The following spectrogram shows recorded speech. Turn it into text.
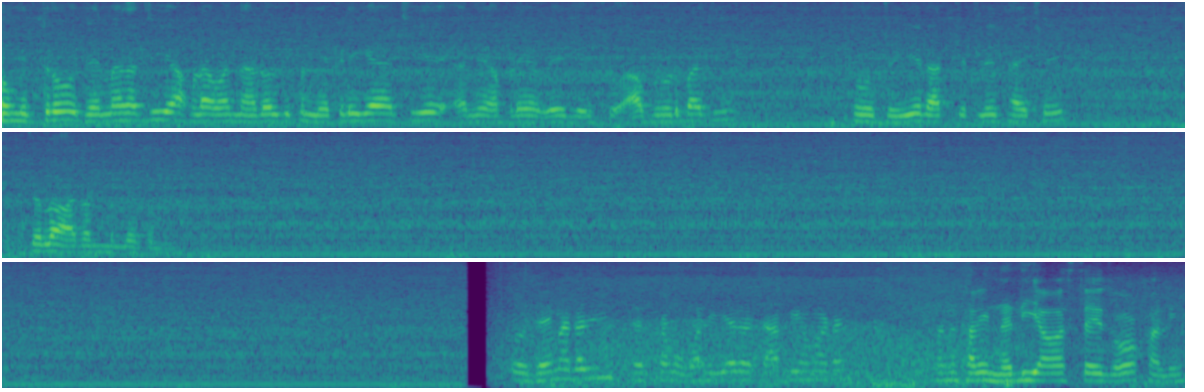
તો મિત્રો જય માતાજી. આપણે આવા નાડોલથી પણ નીકળી ગયા છીએ અને આપણે હવે જઈશું આબ રોડ બાજુ તો જોઈએ રાત કેટલી થાય છે. ચલો આગળ મળે તમે તો જય માતાજી. રસ્તામાં ઊભા થઈ ગયા હતા ચા પીવા માટે. અને ખાલી નદી અવસ્થા એ જોવો ખાલી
